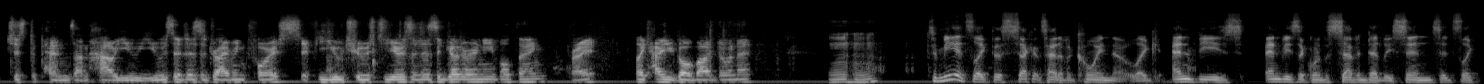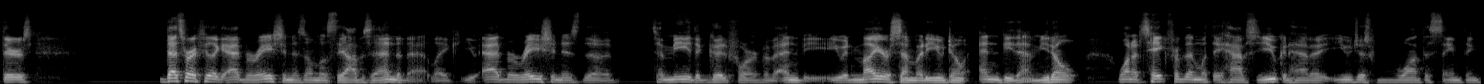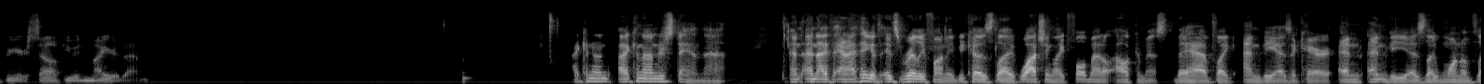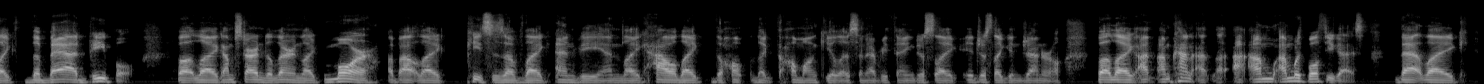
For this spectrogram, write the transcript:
It just depends on how you use it as a driving force. If you choose to use it as a good or an evil thing, right? Like how you go about doing it. Mm-hmm. to me it's like the second side of a coin though like envy's envy's like one of the seven deadly sins it's like there's that's where i feel like admiration is almost the opposite end of that like you admiration is the to me the good form of envy you admire somebody you don't envy them you don't want to take from them what they have so you can have it you just want the same thing for yourself you admire them I can I can understand that. And and I and I think it's it's really funny because like watching like Fullmetal Alchemist, they have like envy as a character and envy as like one of like the bad people. But like I'm starting to learn like more about like pieces of like envy and like how like the hom- like the homunculus and everything just like it just like in general. But like I, i'm kind of i'm i'm with both you guys that like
